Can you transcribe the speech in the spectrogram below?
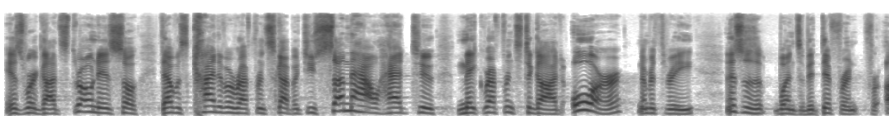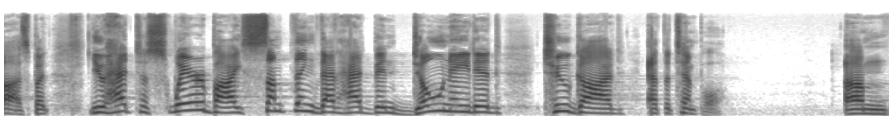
is where God's throne is. So that was kind of a reference God. But you somehow had to make reference to God. Or, number three, this is one's a bit different for us, but you had to swear by something that had been donated to God at the temple. Um,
